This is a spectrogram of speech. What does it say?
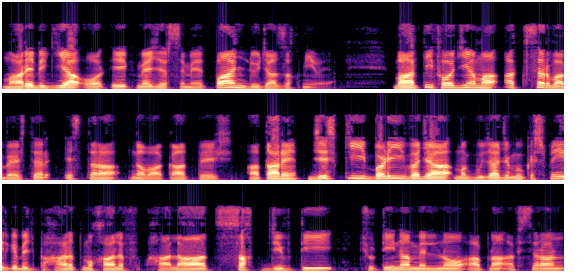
مارے بھی گیا اور ایک میجر سمیت پانچ دوجا زخمی ہوا بھارتی فوجیاں ماں اکثر و بیشتر اس طرح واقعات پیش آتا رہے جس کی بڑی وجہ مقبوضہ جموں کشمیر کے بچ بھارت مخالف حالات، سخت ڈیوٹی، چھٹی نہ ملنو اپنا افسران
